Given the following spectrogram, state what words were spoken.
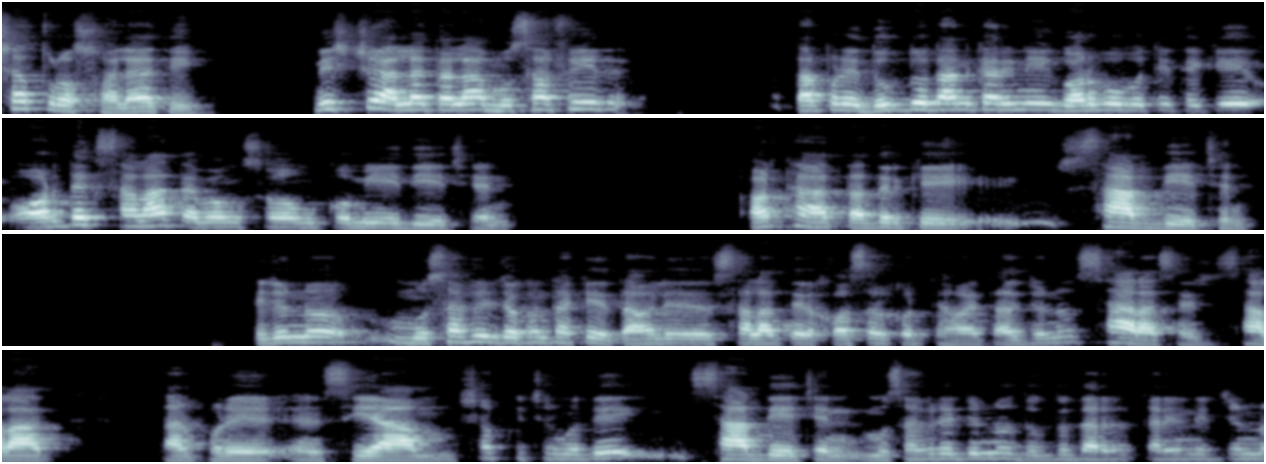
শাতর সালাতি। নিশ্চয় আল্লাহ তালা মুসাফির, তারপরে দুগ্ধ দানকারিণী, গর্ভবতী থেকে অর্ধেক সালাত এবং সোম কমিয়ে দিয়েছেন। অর্থাৎ তাদেরকে ছাড় দিয়েছেন। এজন্য মুসাফির যখন থাকে তাহলে সালাতের কসর করতে হয়, তার জন্য সার আছে। সালাত তারপরে সিয়াম সবকিছুর মধ্যে সার দিয়েছেন মুসাফিরের জন্য দুগ্ধ দুগ্ধদারকারীর জন্য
